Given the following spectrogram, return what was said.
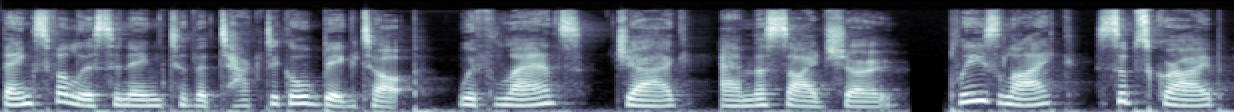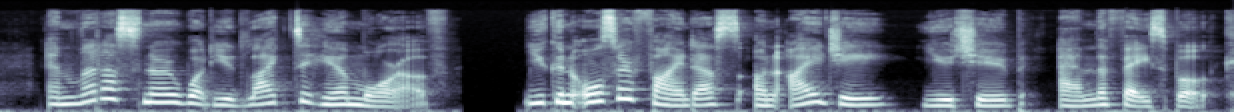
Thanks for listening to the Tactical Big Top with Lance, Jag, and the Sideshow. Please like, subscribe, and let us know what you'd like to hear more of. You can also find us on IG, YouTube, and the Facebook.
